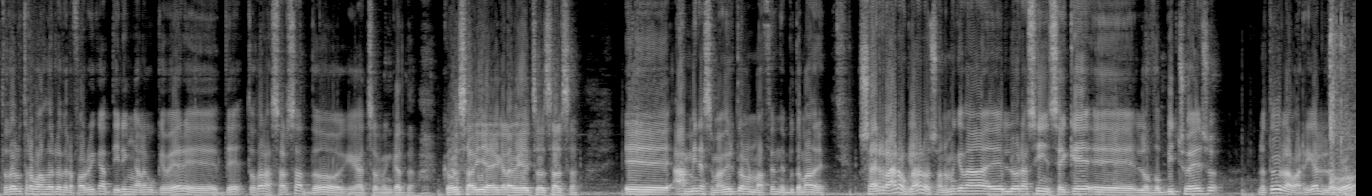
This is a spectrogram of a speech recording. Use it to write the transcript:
Todos los trabajadores de la fábrica tienen algo que ver eh, de todas las salsas. Dos, qué gacho, me encanta. ¿Cómo sabía eh, que le había hecho salsa? Eh, ah, mira, se me ha abierto el almacén, de puta madre. O sea, es raro, claro, o sea, no me queda el lore así. Sé que los dos bichos eso. ¿No te duele la barriga el lobo?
